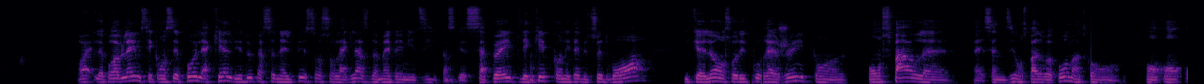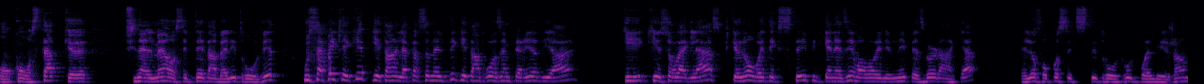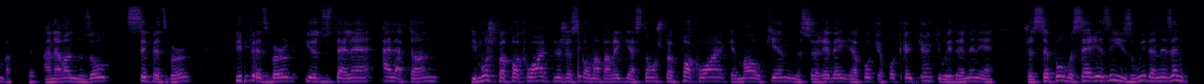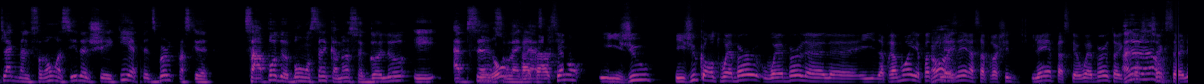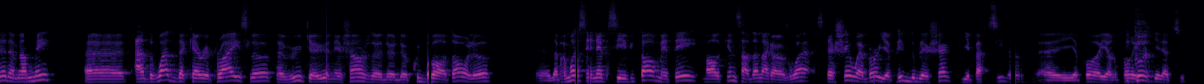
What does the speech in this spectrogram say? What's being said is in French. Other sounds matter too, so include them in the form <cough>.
Ouais. le problème, c'est qu'on ne sait pas laquelle des deux personnalités sera sur la glace demain après-midi. Parce que ça peut être l'équipe qu'on est habitué de voir, puis que là, on soit découragé, puis qu'on on se parle. Euh, ben, samedi, on ne se parlera pas, mais en tout cas, on constate que finalement, on s'est peut-être emballé trop vite. Ou ça peut être l'équipe qui est en, la personnalité qui est en troisième période hier, qui est, sur la glace, puis que là, on va être excité, puis le Canadien va avoir éliminé Pittsburgh en quatre. Mais là, il ne faut pas s'exciter trop trop le poil des jambes, parce qu'en avant de nous autres, c'est Pittsburgh. Puis Pittsburgh, il y a du talent à la tonne. Puis moi, je ne peux pas croire, puis là, je sais qu'on m'en parlait de Gaston, je ne peux pas croire que Malkin ne se réveillera pas, qu'il n'y a pas quelqu'un qui va lui donner je ne sais pas, moi, Sarezi, oui, donnez une claque dans le front, essayez de le shaker à Pittsburgh parce que ça n'a pas de bon sens comment ce gars-là est absent sur la glace. Attention, il joue. Il joue contre Weber. Weber, d'après moi, il n'y a pas de ah plaisir à s'approcher du filet parce que Weber, tu as un check solide à m'emmener. Euh, à droite de Carey Price, tu as vu qu'il y a eu un échange de, de coups de bâton. Là. Euh, d'après moi, c'est Victor Mété, Malkin s'en donne à cœur joie. C'était chez Weber, il a pris le double échec puis il est parti. Euh, il n'a pas, il pas répliqué là-dessus.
